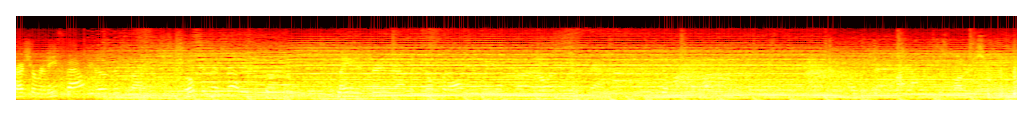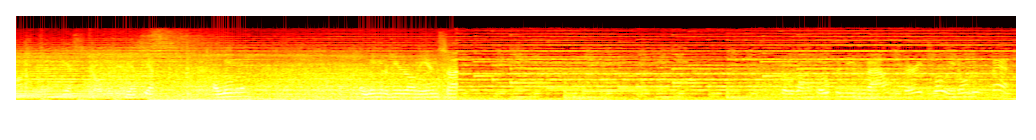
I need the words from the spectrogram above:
Pressure relief valve. You load this up. Open this up. Laying your trailer out, but don't put all your weight up front or all your weight back. Still want to run. water distributor. Yes. Yes, yes. Aluminum. Aluminum here on the inside. So we're going to open these valves very slowly. Don't do it fast.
